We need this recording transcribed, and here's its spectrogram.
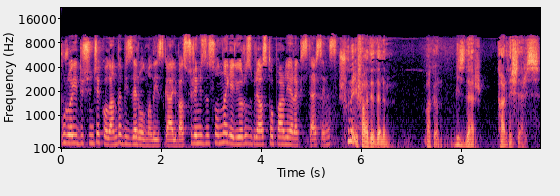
Burayı düşünecek olan da bizler olmalıyız galiba. Süremizin sonuna geliyoruz. Biraz toparlayarak isterseniz. şunu ifade edelim. Bakın bizler kardeşleriz.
